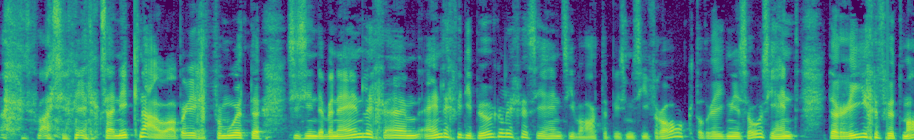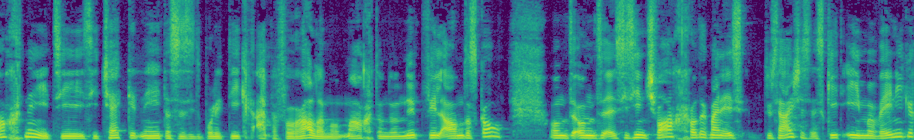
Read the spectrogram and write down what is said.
Das weiß ich ehrlich gesagt nicht genau, aber ich vermute, sie sind eben ähnlich, ähm, ähnlich wie die Bürgerlichen. Sie haben, sie warten, bis man sie fragt oder irgendwie so. Sie haben den Reichen für die Macht nicht. Sie, sie checken nicht, dass es in der Politik eben vor allem um Macht und um nicht viel anders geht. Und, und äh, sie sind schwach, oder? Ich meine, es, du sagst es, es gibt immer weniger.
